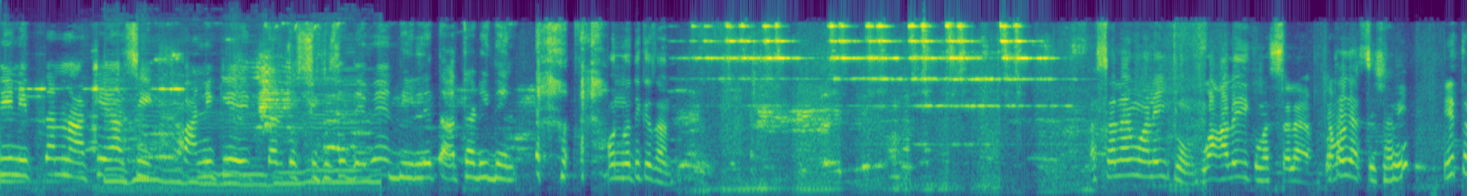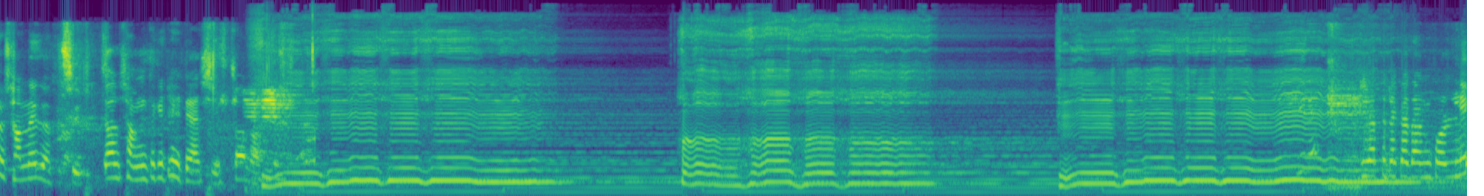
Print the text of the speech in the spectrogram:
দিন ইফতার না খেয়ে আসি পানি খেয়ে ইফতার করছি কিছু দেবে দিলে তাড়াতাড়ি দেন অন্যদিকে যান আসসালামু আলাইকুম। ওয়ালাইকুম আসসালাম। কেমন যাচ্ছিস আমি? এই তো সামনে যাচ্ছি। চল সামনে থেকে একটু হেঁটে আসি। চলো। টাকা দান করলি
